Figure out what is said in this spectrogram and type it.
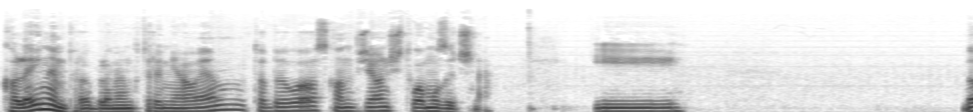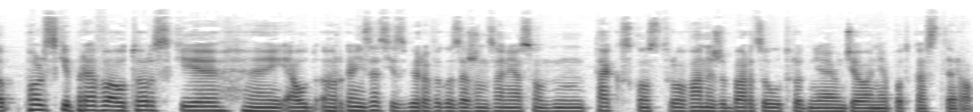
Kolejnym problemem, który miałem, to było skąd wziąć tło muzyczne. I no, polskie prawo autorskie e, i organizacje zbiorowego zarządzania są tak skonstruowane, że bardzo utrudniają działania podcasterom.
